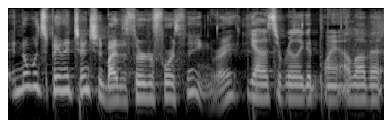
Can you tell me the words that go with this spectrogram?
and no one's paying attention by the third or fourth thing, right? Yeah, that's a really good point. I love it.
